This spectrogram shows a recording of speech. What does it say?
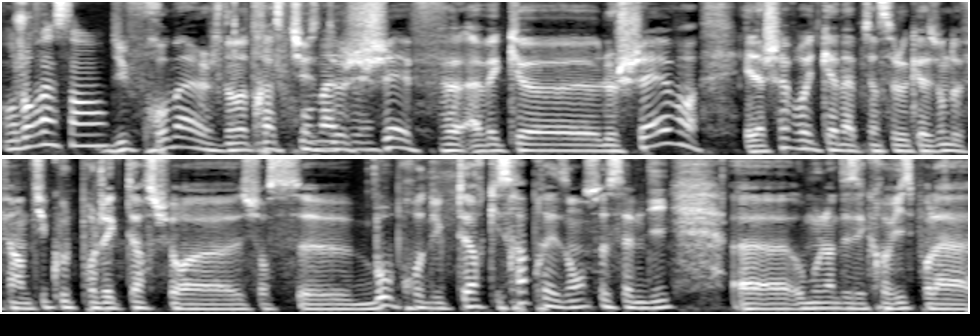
Bonjour Vincent. Du fromage dans notre astuce de chef avec euh, le chèvre et la chèvre de canap. Tiens, c'est l'occasion de faire un petit coup de projecteur sur euh, sur ce beau producteur qui sera présent ce samedi euh, au Moulin des Écrevisses pour la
